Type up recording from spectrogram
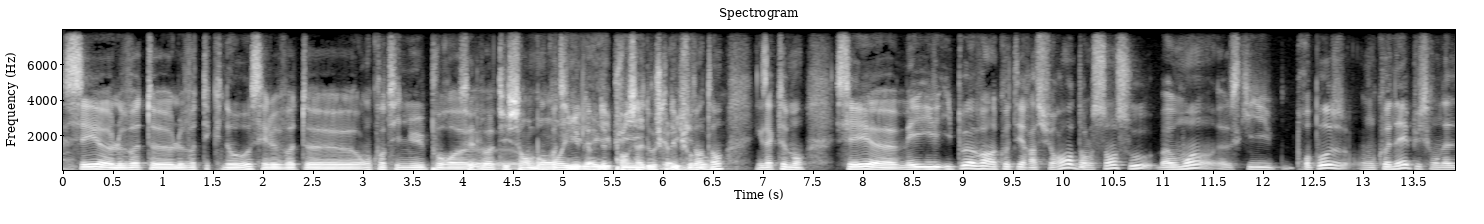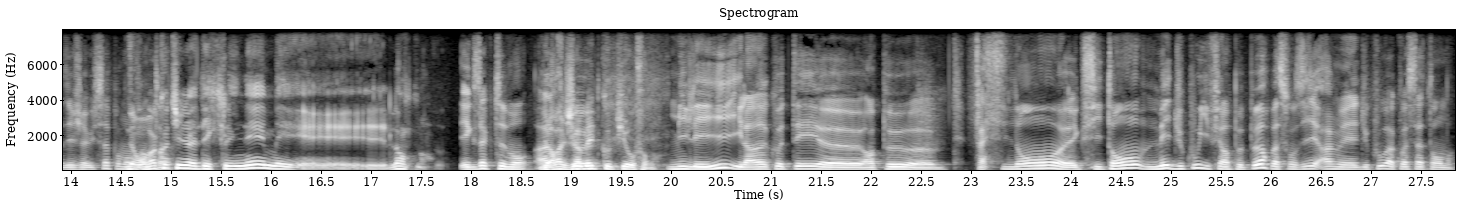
C'est euh, le vote, euh, le vote techno, c'est le vote. euh, on continue pour. euh, C'est le vote, il sent on bon, continue il- il prend sa douche comme il depuis faut. 20 ans. Exactement. C'est, euh, mais il, il peut avoir un côté rassurant dans le sens où, bah au moins, ce qu'il propose, on connaît puisqu'on a déjà eu ça pendant. Non, on 20 va ans. continuer à décliner, mais lentement. Exactement. Il n'y aura jamais de pied au fond. Milei, il a un côté euh, un peu euh, fascinant, euh, excitant, mais du coup, il fait un peu peur parce qu'on se dit ah mais du coup, à quoi s'attendre?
